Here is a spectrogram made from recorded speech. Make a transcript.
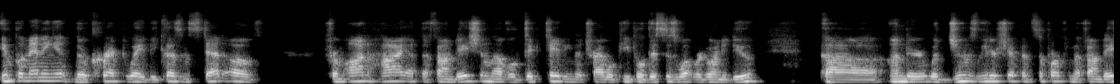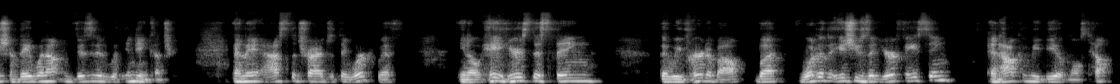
implementing it the correct way because instead of from on high at the foundation level dictating to tribal people, this is what we're going to do. Uh, under with June's leadership and support from the foundation, they went out and visited with Indian country, and they asked the tribes that they worked with, you know, hey, here's this thing that we've heard about, but what are the issues that you're facing and how can we be of most help?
